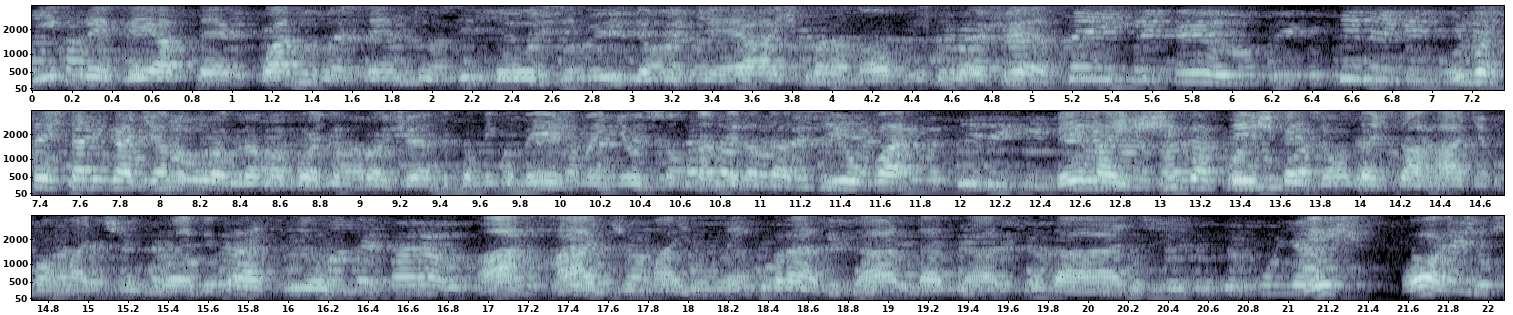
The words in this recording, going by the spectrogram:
e prevê até 412 milhões de reais para novos projetos. E você está ligadinho no programa Voz do Projeto comigo mesmo, em Nilson Taveira da Silva, pelas gigantescas ondas da Rádio Informativo Web Brasil, a rádio mais embrasada da cidade. Esportes.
